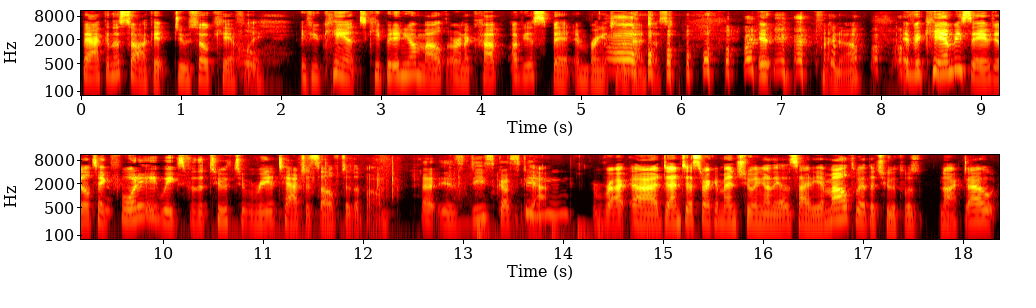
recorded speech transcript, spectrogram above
back in the socket, do so carefully. If you can't, keep it in your mouth or in a cup of your spit and bring it to the dentist. It- I know. If it can be saved, it'll take four to eight weeks for the tooth to reattach itself to the bone. That is disgusting. Re- uh, dentists recommend chewing on the other side of your mouth where the tooth was knocked out.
